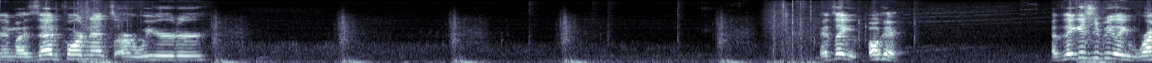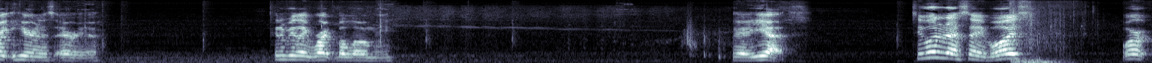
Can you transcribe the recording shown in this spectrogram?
And then my Z coordinates are weirder. It's like, okay. I think it should be like right here in this area. It's gonna be like right below me. Okay, yes. See, what did I say, boys? Where?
